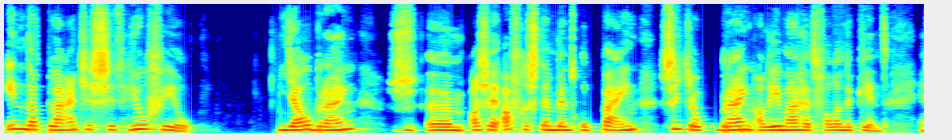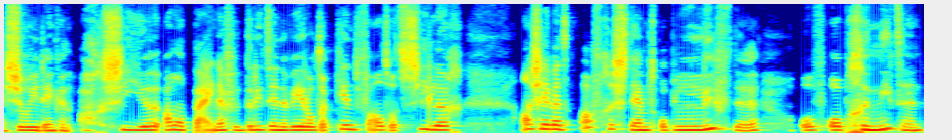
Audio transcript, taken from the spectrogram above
in dat plaatje zit heel veel. Jouw brein um, als jij afgestemd bent op pijn, ziet jouw brein alleen maar het vallende kind. En zul je denken, ach zie je, allemaal pijn en verdriet in de wereld, dat kind valt, wat zielig. Als jij bent afgestemd op liefde, of op genieten,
